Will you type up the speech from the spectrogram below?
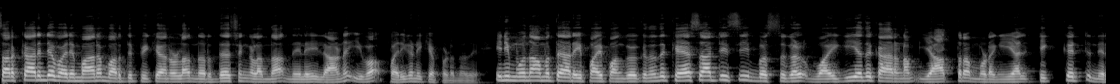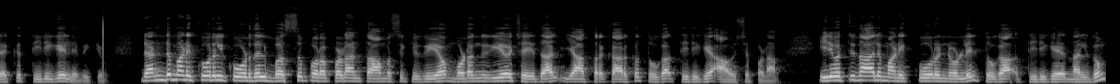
സർക്കാരിന്റെ വരുമാനം വർദ്ധിപ്പിക്കാനുള്ള നിർദ്ദേശങ്ങളെന്ന നിലയിലാണ് ഇവ പരിഗണിക്കപ്പെടുന്നത്. ഇനി മൂന്നാമത്തെ അറിയിപ്പായി പങ്കുവെക്കുന്നത് K S R T C ബസ്സുകൾ വൈകിയത് കാരണം യാത്ര മുടങ്ങിയാൽ ടിക്കറ്റ് നിരക്ക് തിരികെ ലഭിക്കും. രണ്ട് മണിക്കൂറിൽ കൂടുതൽ ബസ് പുറപ്പെടാൻ താമസിക്കുകയോ മുടങ്ങുകയോ ചെയ്താൽ യാത്രക്കാർക്ക് തുക തിരികെ ആവശ്യപ്പെടാം. ഇരുപത്തിനാല് മണിക്കൂറിനുള്ളിൽ തുക തിരികെ നൽകും.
